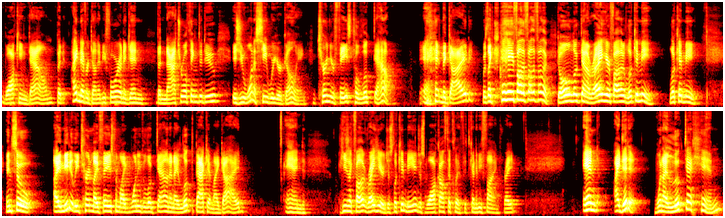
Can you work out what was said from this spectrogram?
walking down. But i'd never done it before and again the natural thing to do is you want to see where you're going. Turn your face to look down. And the guide was like hey hey father father father don't look down. Right here father look at me look at me. And so i immediately turned my face from like wanting to look down and i looked back at my guide and he's like, Father, right here, just look at me and just walk off the cliff. It's going to be fine, right? And I did it. When I looked at him,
